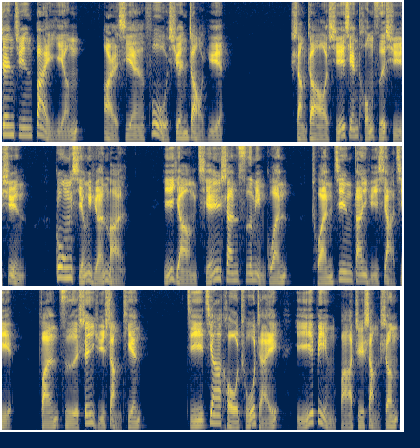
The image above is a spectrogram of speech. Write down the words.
真君拜迎，二仙复宣诏曰：“上诏学仙童子许逊，功行圆满，以养前山司命官，传金丹于下界，凡子身于上天，及家口除宅。”一并拔之上升，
